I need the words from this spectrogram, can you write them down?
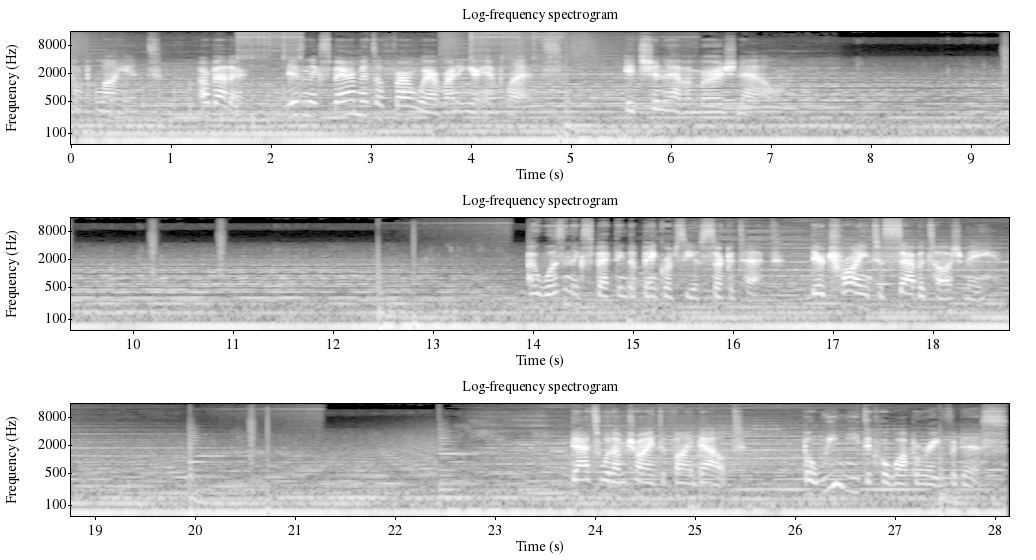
compliant. Or better, there's an experimental firmware running your implants. It shouldn't have emerged now. Wasn't expecting the bankruptcy of Circuitech. They're trying to sabotage me. That's what I'm trying to find out. But we need to cooperate for this.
